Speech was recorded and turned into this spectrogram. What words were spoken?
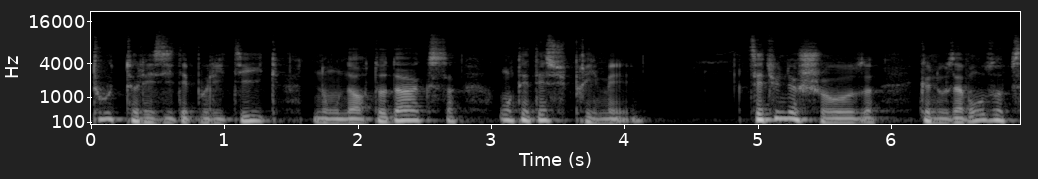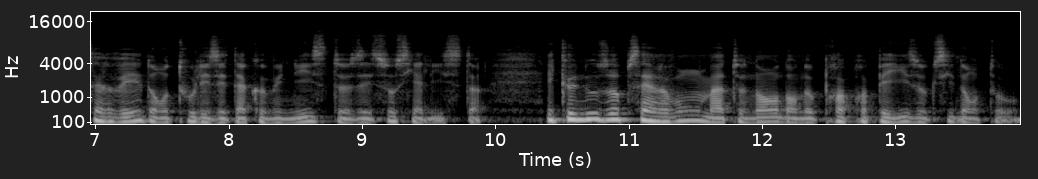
toutes les idées politiques non orthodoxes ont été supprimées. C'est une chose que nous avons observée dans tous les États communistes et socialistes, et que nous observons maintenant dans nos propres pays occidentaux.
